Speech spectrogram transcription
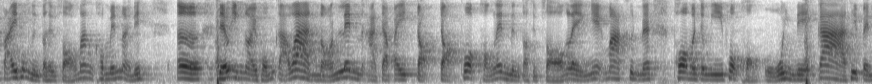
ไซส์พวกหนึ่งต่อสิบสองมั่งคอมเมนต์หน่อยดิ เออเดี๋ยวอีกหน่อยผมกะว่าหนอนเล่นอาจจะไปเจาะเจาะพวกของเล่นหนึ่งต่อสิบสองอะไรอย่างเงี้ยมากขึ้นนะเพราะมันจะมีพวกของโอ้ย NECA ที่เป็น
